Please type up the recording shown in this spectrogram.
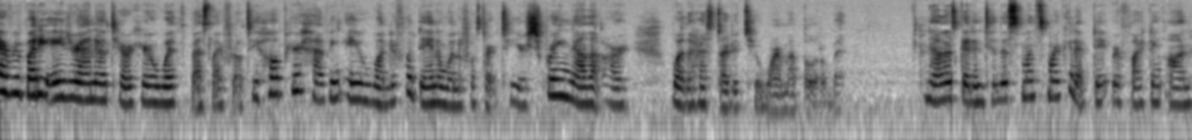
Hi everybody, Adriana Otero here with Best Life Realty. Hope you're having a wonderful day and a wonderful start to your spring now that our weather has started to warm up a little bit. Now let's get into this month's market update reflecting on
